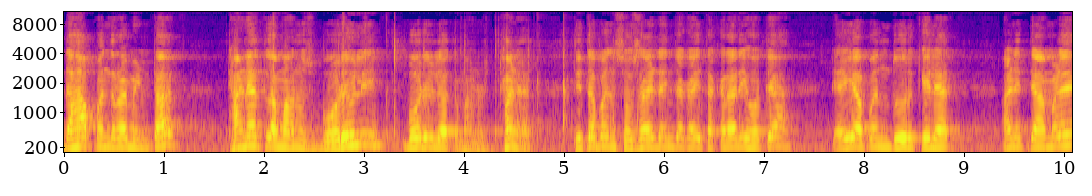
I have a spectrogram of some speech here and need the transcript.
दहा पंधरा मिनटात ठाण्यातला माणूस बोरिवली बोरिवल्यात माणूस ठाण्यात. तिथं पण सोसायट्यांच्या काही तक्रारी होत्या त्याही आपण दूर केल्यात. आणि त्यामुळे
